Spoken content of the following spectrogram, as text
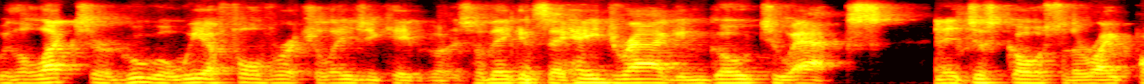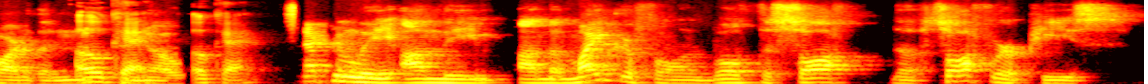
with Alexa or Google, we have full virtual agent capability. So they can say, hey, Dragon, go to X. And it just goes to the right part of the okay. note. Okay. Secondly, on the on the microphone, both the soft the software piece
